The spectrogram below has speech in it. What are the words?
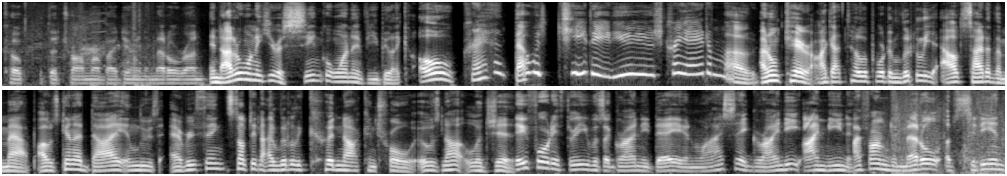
coped with the trauma by doing a metal run. And I don't want to hear a single one of you be like, Oh, Grant, that was cheated. You used creative mode. I don't care. I got teleported literally outside of the map. I was gonna die and lose everything. Something I literally could not control. It was not legit. Day 43 was a grindy day, and when I say grindy, I mean it. I farmed metal, obsidian,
